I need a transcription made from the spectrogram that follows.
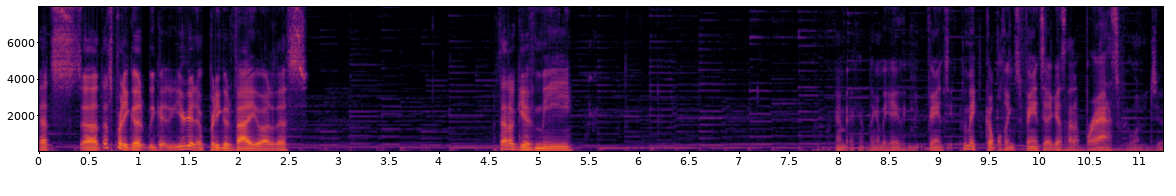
That's uh, that's pretty good. We get, you're getting a pretty good value out of this. But that'll give me. I can't think I make anything fancy. We make a couple things fancy, I guess, out of brass if we wanted to.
